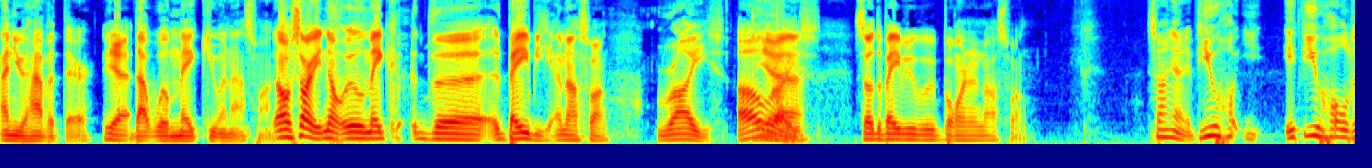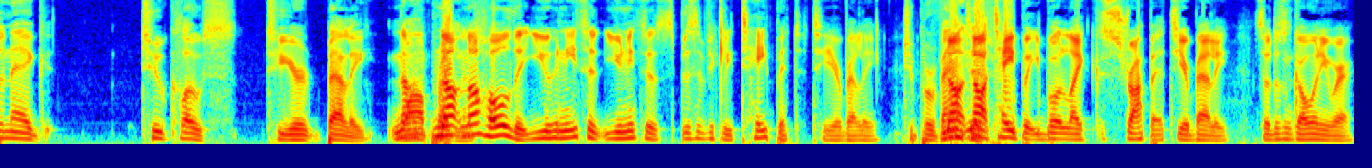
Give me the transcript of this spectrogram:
and you have it there, Yeah. that will make you an aswang. Oh, sorry, no, it will make the baby an aswang. right. Oh, Yeah. right. So the baby will be born an aswang. So hang on. If you ho- if you hold an egg too close to your belly, while Not, not, pregnant, not hold it. You need to, you need to specifically tape it to your belly. to prevent Not, it, not tape it, but like strap it to your belly so it doesn't go anywhere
